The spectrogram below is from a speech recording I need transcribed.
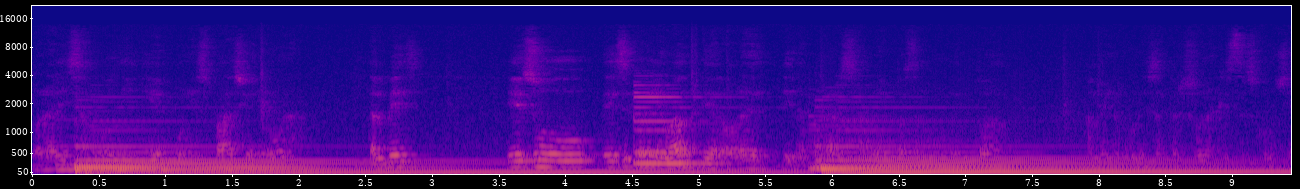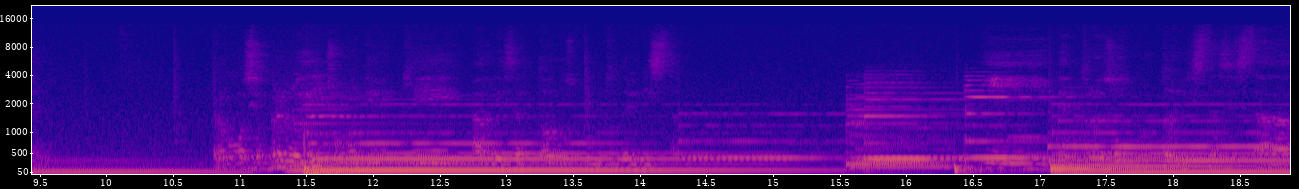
No analizamos ni tiempo, ni espacio, ni hora. Tal vez eso es relevante a la hora de, siempre lo he dicho, uno tiene que analizar todos los puntos de vista. Y dentro de esos puntos de vista está,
